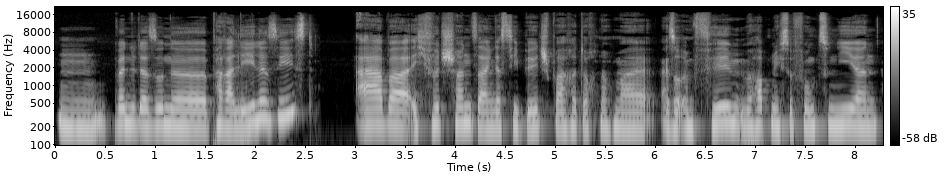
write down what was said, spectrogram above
mh, hm, wenn du da so eine Parallele siehst. Aber ich würde schon sagen, dass die Bildsprache doch noch mal, also im Film überhaupt nicht so funktionieren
